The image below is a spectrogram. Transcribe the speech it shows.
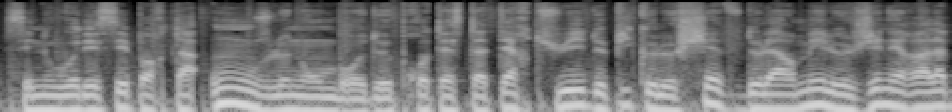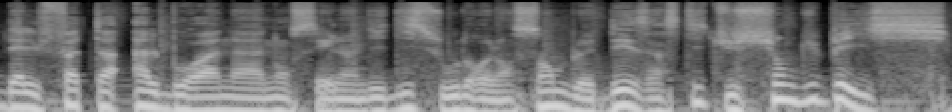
Ces nouveaux décès portent à 11 le nombre de protestataires tués depuis que le chef de l'armée, le général Abdel Fattah al-Bourhan, a annoncé lundi dissoudre l'ensemble des institutions du pays.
